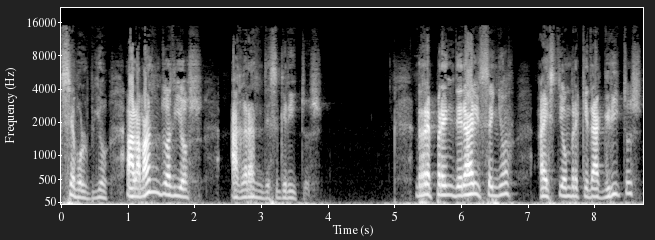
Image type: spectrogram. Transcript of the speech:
se volvió, alabando a Dios a grandes gritos. ¿Reprenderá el Señor a este hombre que da gritos?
